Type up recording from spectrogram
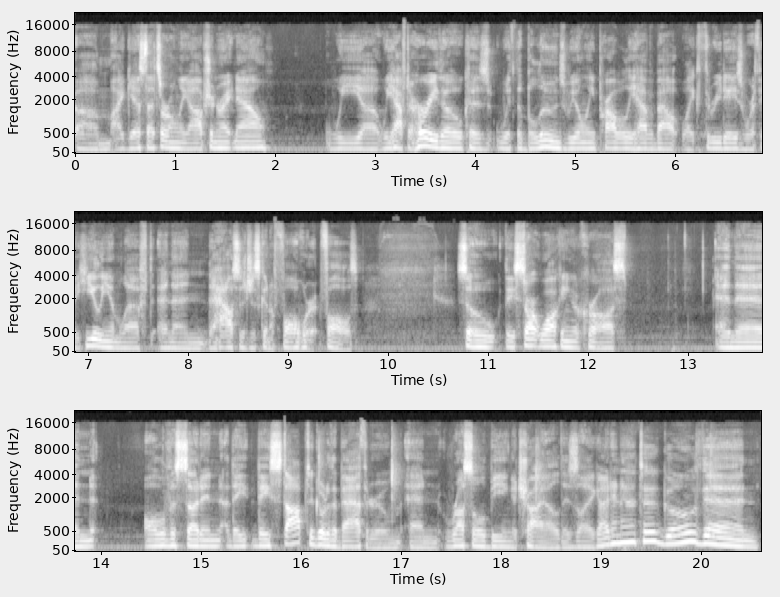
um, I guess that's our only option right now. We uh, we have to hurry though, because with the balloons, we only probably have about like three days worth of helium left, and then the house is just gonna fall where it falls." So they start walking across, and then all of a sudden they they stop to go to the bathroom, and Russell, being a child, is like, "I didn't have to go then."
